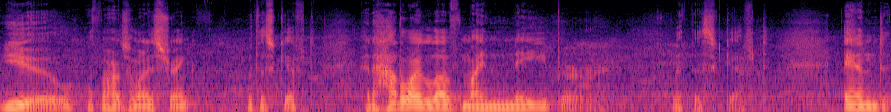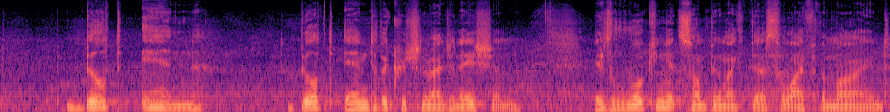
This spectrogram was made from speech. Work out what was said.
you with my heart, soul, mind, and strength with this gift, and how do I love my neighbor with this gift? And built in, built into the Christian imagination, is looking at something like this, the life of the mind,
